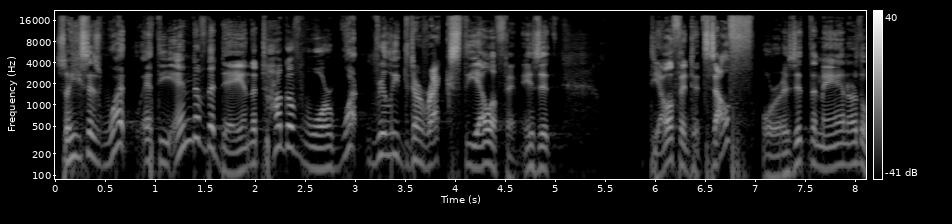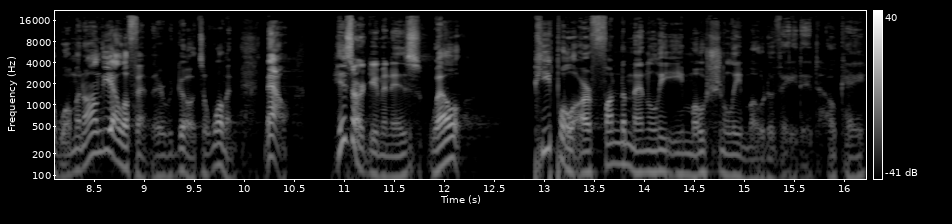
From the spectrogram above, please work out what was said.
So he says, what at the end of the day, in the tug of war, what really directs the elephant? Is it the elephant itself, or is it the man or the woman on the elephant? There we go. It's a woman. Now, his argument is, well, people are fundamentally emotionally motivated, okay?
